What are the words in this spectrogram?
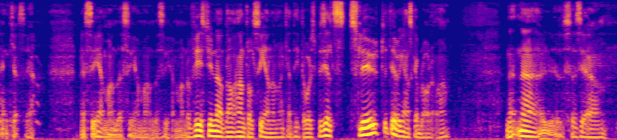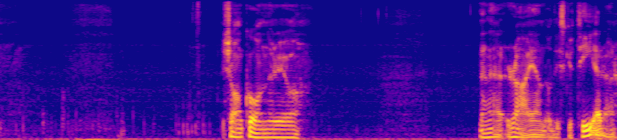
tänka sig. Där ser man, där ser man, där ser man. Då finns det ju ett antal scener man kan titta på. Speciellt slutet är väl ganska bra där, va? N när, så att säga, Sean Connery och den här Ryan då diskuterar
